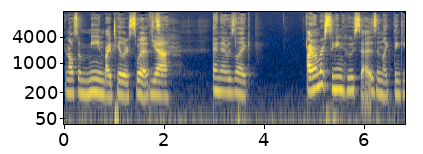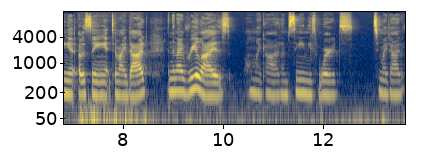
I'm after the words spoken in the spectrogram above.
and also "Mean" by Taylor Swift. Yeah. And it was like, I remember singing "Who Says" and like thinking it. I was singing it to my dad, and then I realized, oh my god, I'm singing these words to my dad.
